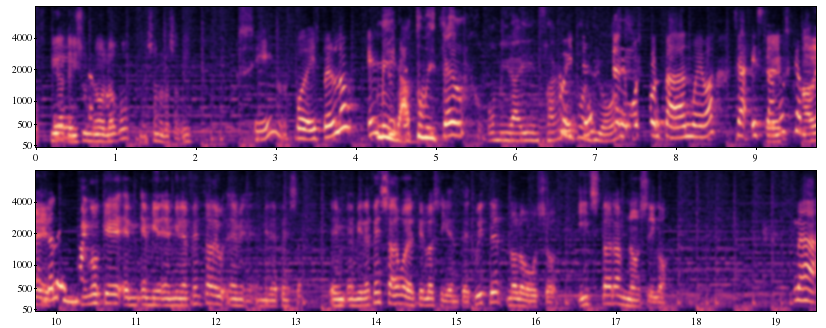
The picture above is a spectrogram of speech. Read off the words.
Hostia, Eh, ¿tenéis un nuevo logo? Eso no lo sabía. Sí, podéis verlo en Mira Twitter o mira Instagram, Twitter. por Dios. Tenemos portada nueva. O sea, estamos Eh, a cambiando ver, la imagen. tengo que, en, en mi, en mi defensa, de- en, mi, en mi defensa, en, en mi defensa debo decir lo siguiente: Twitter no lo uso, Instagram no sigo. Ah,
